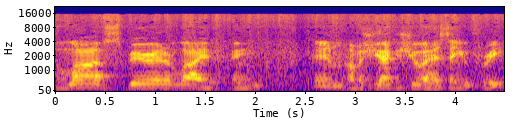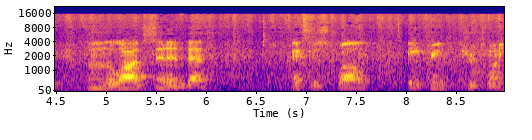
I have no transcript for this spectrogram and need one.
The law of spirit of life and, and Hamashiach Yeshua has set you free from the law of sin and death. Exodus 12, 18 through 20.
